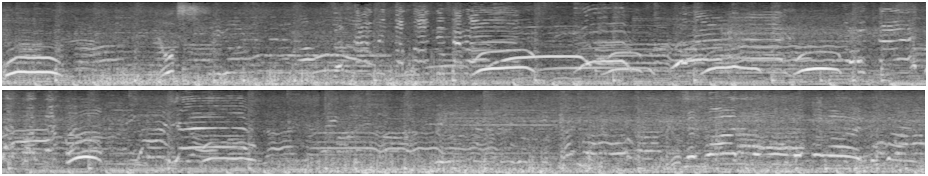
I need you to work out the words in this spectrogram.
Woo! Diyos! Ayun! Ayun! ơi.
